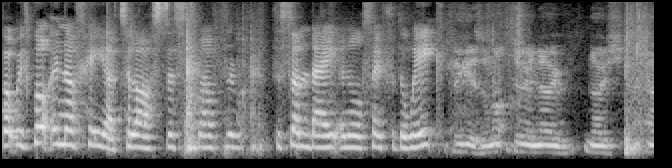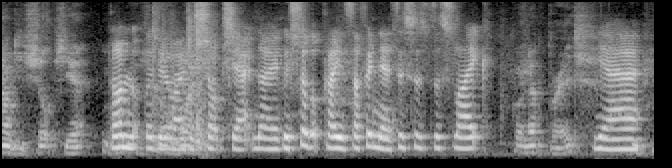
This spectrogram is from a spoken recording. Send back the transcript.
but we've got enough here to last us as well for, the, for Sunday and also for the week. The Thing is, I'm not doing no no Aldi shops yet. I'm not going to do Irish shops yet, no, we've still got plain stuff in there. This is just like. Got enough bread. Yeah,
